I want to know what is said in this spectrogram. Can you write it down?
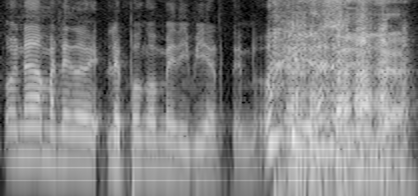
O nada más le, doy, le pongo me divierte, ¿no? sí, ya.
